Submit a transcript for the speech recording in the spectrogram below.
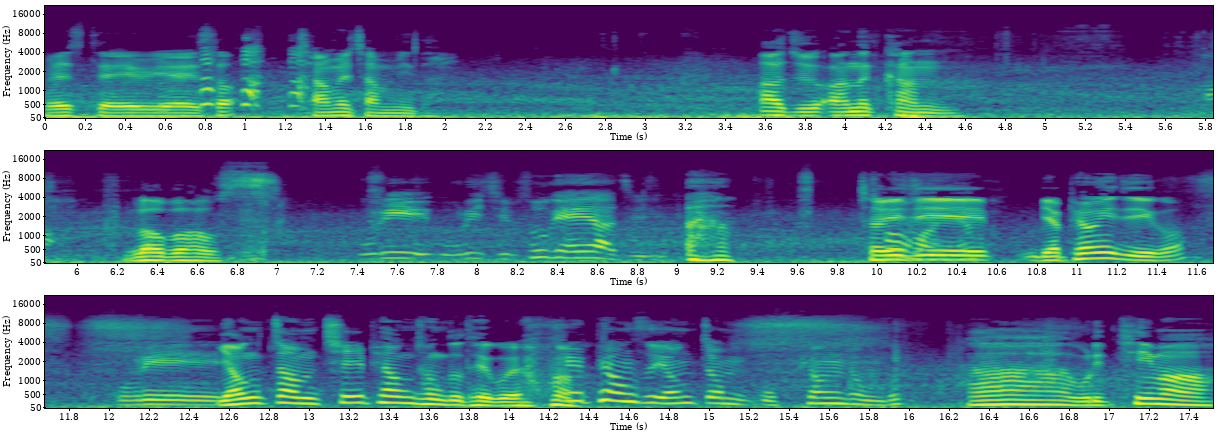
웨스트 에리아에서 잠을 잡니다. 아주 아늑한 러브하우스. 우리 우리 집 소개해야지. 저희 집 몇 평이지 이거? 우리 0.7평 정도 되고요. 7평수 0.5평 정도? 아 우리 티마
